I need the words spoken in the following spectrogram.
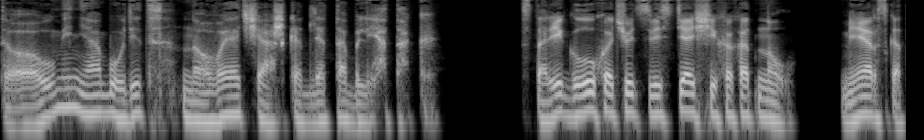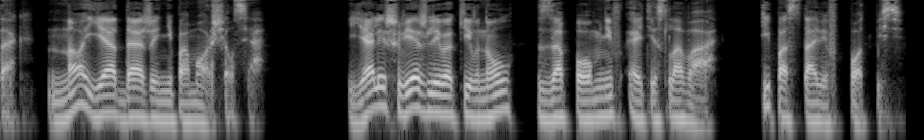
«То у меня будет новая чашка для таблеток». Старик глухо, чуть свистящий хохотнул. Мерзко так но я даже не поморщился. Я лишь вежливо кивнул, запомнив эти слова и поставив подпись.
